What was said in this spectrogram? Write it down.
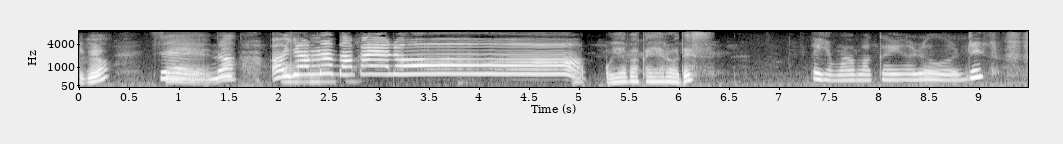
いくよ。せーの、お山バカ野郎親バカ野郎です。お山バカ野郎です。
